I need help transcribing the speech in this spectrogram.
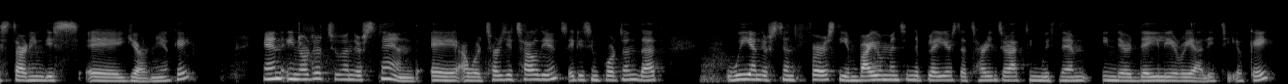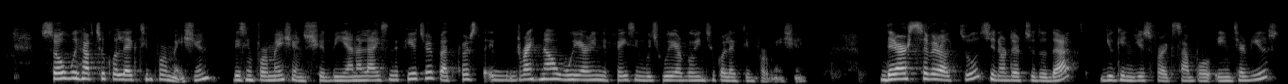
starting this uh, journey, okay? And in order to understand uh, our target audience, it is important that we understand first the environments and the players that are interacting with them in their daily reality, okay? So we have to collect information. This information should be analyzed in the future, but first, right now we are in the phase in which we are going to collect information. There are several tools in order to do that. You can use, for example, interviews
